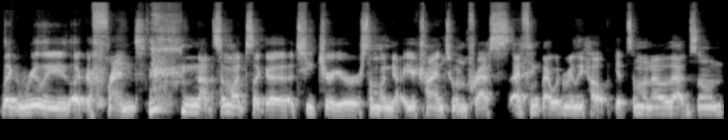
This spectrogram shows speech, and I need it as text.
like really like a friend, not so much like a, a teacher or someone you're trying to impress. I think that would really help get someone out of that zone.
